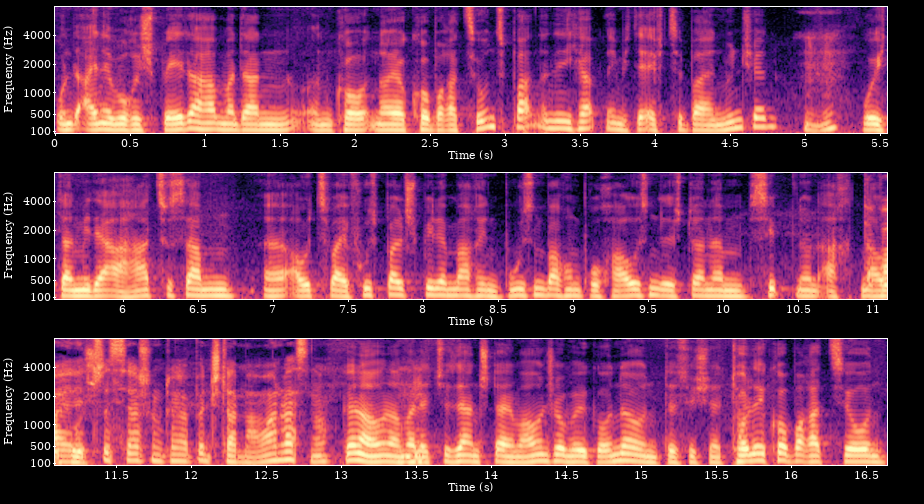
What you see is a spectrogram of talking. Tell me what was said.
Und eine Woche später haben wir dann ein ko neuer Kooperationspartner, den ich habe, nämlich der FC Bayern München, Mhm. wo ich dann mit der AHA zusammen äh, auch zwei Fußballspiele mache in Busenbach und Bruchhausen. Das ist dann am 7. und 8. Da war August. letztes Jahr schon in Steinmauern was, ne? Genau, dann haben wir letztes Jahr in Steinmauern schon begonnen und das ist eine tolle Kooperation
